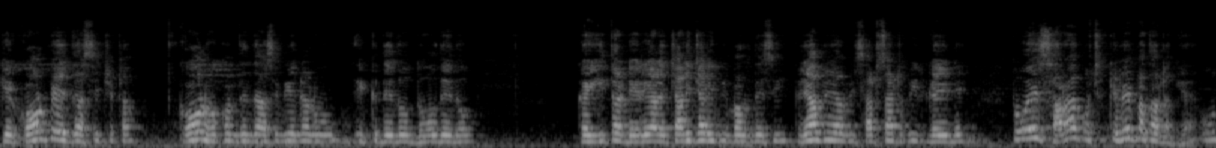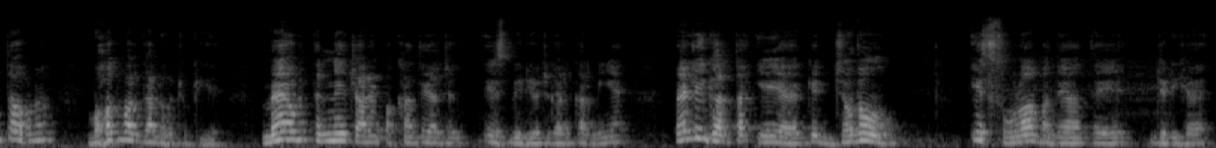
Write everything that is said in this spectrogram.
ਕਿ ਕੌਣ ਭੇਜਦਾ ਸੀ ਚਟਾ? ਕੌਣ ਹੁਕਮ ਦਿੰਦਾ ਸੀ ਵੀ ਇਹਨਾਂ ਨੂੰ ਇੱਕ ਦੇ ਦਿਓ ਦੋ ਦੇ ਦਿਓ ਕਈ ਤਾਂ ਡੇਰੇ ਵਾਲੇ 40 40 ਵੀ ਮੰਗਦੇ ਸੀ 50 50 ਵੀ 60 60 ਵੀ ਗਏ ਨੇ। ਤਾਂ ਇਹ ਸਾਰਾ ਕੁਝ ਕਿਵੇਂ ਪਤਾ ਲੱਗਿਆ? ਉਹ ਤਾਂ ਹੁਣ ਬਹੁਤ ਵਾਰ ਗੱਲ ਹੋ ਚੁੱਕੀ ਹੈ। ਮੈਂ ਹੁਣ ਤਿੰਨੇ ਚਾਰੇ ਪੱਖਾਂ ਤੇ ਅੱਜ ਇਸ ਵੀਡੀਓ 'ਚ ਗੱਲ ਕਰਨੀ ਹੈ। ਪਹਿਲੀ ਗੱਲ ਤਾਂ ਇਹ ਹੈ ਕਿ ਜਦੋਂ ਇਹ 16 ਬੰਦਿਆਂ ਤੇ ਜਿਹੜੀ ਹੈ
